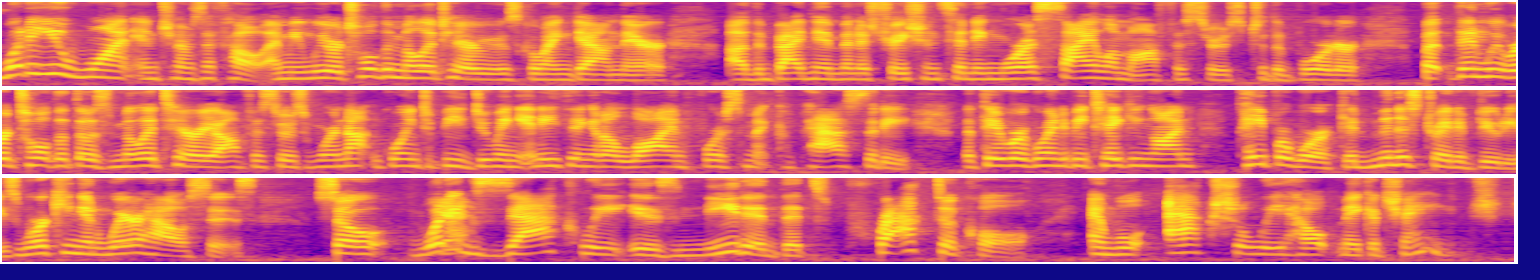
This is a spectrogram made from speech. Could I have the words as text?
What do you want in terms of help? I mean, we were told the military was going down there, uh, the Biden administration sending more asylum officers to the border. But then we were told that those military officers were not going to be doing anything in a law enforcement capacity, that they were going to be taking on paperwork, administrative duties, working in warehouses. So, what yes. exactly is needed that's practical and will actually help make a change?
